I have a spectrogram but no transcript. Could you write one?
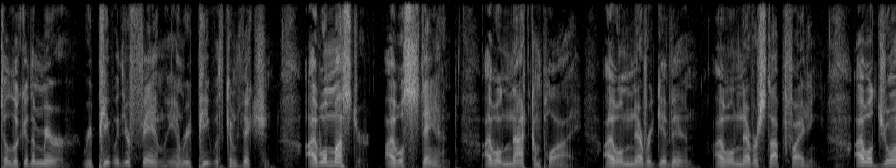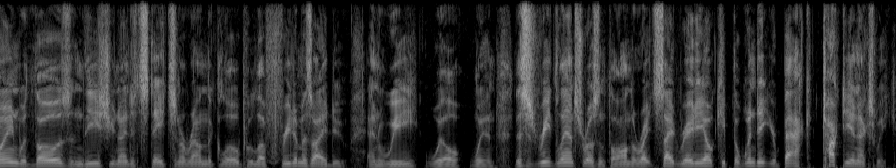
to look in the mirror, repeat with your family, and repeat with conviction I will muster, I will stand, I will not comply, I will never give in. I will never stop fighting. I will join with those in these United States and around the globe who love freedom as I do, and we will win. This is Reed Lance Rosenthal on the Right Side Radio. Keep the wind at your back. Talk to you next week.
